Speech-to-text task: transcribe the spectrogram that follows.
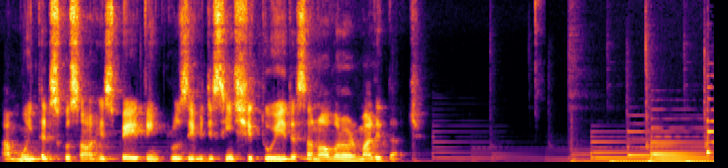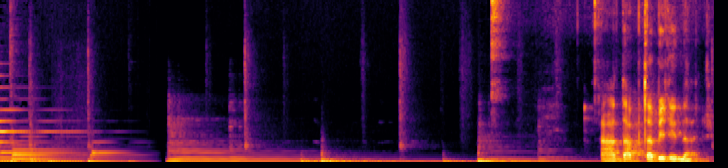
Há muita discussão a respeito, inclusive de se instituir essa nova normalidade. A adaptabilidade.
